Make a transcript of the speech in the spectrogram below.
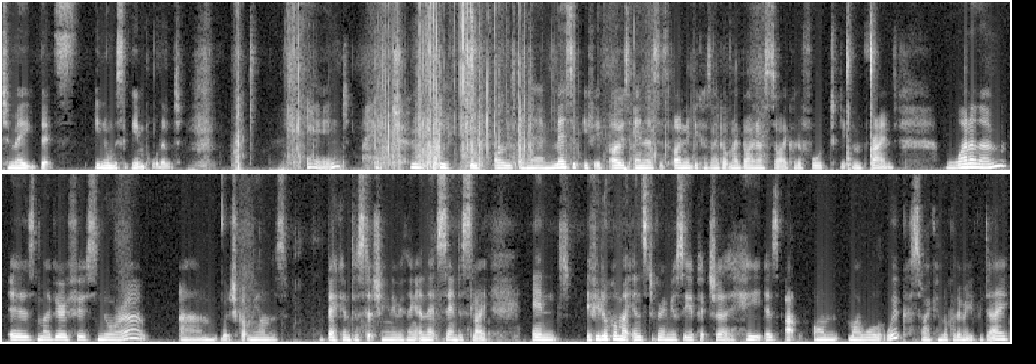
to me, that's enormously important. And I have two FFOs and they are massive FFOs and this is only because I got my bonus so I could afford to get them framed. One of them is my very first Nora, um, which got me on this back into stitching and everything, and that's Santa Sleigh. And if you look on my Instagram, you'll see a picture. He is up on my wall at work, so I can look at him every day.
